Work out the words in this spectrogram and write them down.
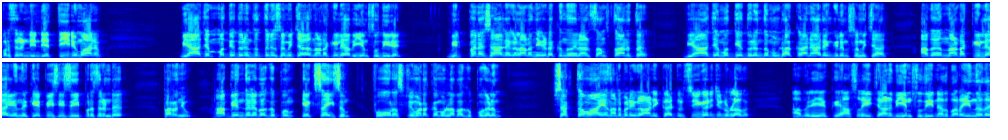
പ്രസിഡന്റിന്റെ തീരുമാനം വ്യാജം മദ്യ ദുരന്തത്തിന് ശ്രമിച്ചാൽ നടക്കില്ല വി എം സുധീരൻ. വിൽപ്പനശാലകൾ അടഞ്ഞു കിടക്കുന്നതിനാൽ സംസ്ഥാനത്ത് വ്യാജമദ്യ ദുരന്തം ഉണ്ടാക്കാൻ ആരെങ്കിലും ശ്രമിച്ചാൽ അത് നടക്കില്ല എന്ന് K P C C president പറഞ്ഞു. ആഭ്യന്തര വകുപ്പും എക്സൈസും ഫോറസ്റ്റും അടക്കമുള്ള വകുപ്പുകളും ശക്തമായ നടപടികളാണ് ഇക്കാര്യത്തിൽ സ്വീകരിച്ചിട്ടുള്ളത്. അവരെയൊക്കെ ആശ്രയിച്ചാണ് വി എം സുധീരൻ അത് പറയുന്നത്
